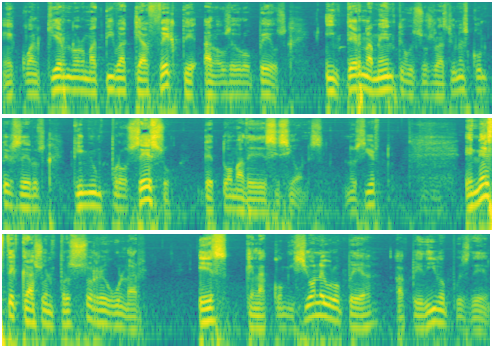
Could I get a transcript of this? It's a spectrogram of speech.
eh, cualquier normativa que afecte a los europeos internamente o en sus relaciones con terceros, tiene un proceso de toma de decisiones, ¿no es cierto? En este caso, el proceso regular es que la Comisión Europea, ha pedido pues de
